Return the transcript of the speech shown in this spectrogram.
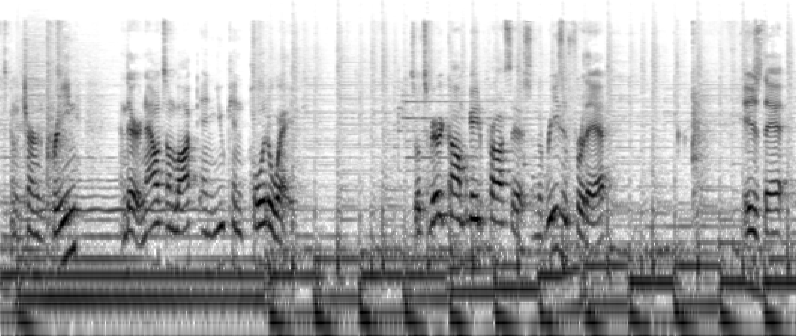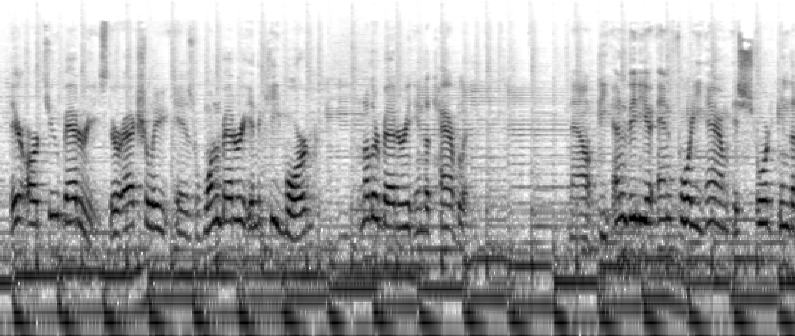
It's gonna turn green, and there, now it's unlocked and you can pull it away. So it's a very complicated process, and the reason for that is that there are two batteries. There actually is one battery in the keyboard, another battery in the tablet. Now, the NVIDIA 940M is stored in the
